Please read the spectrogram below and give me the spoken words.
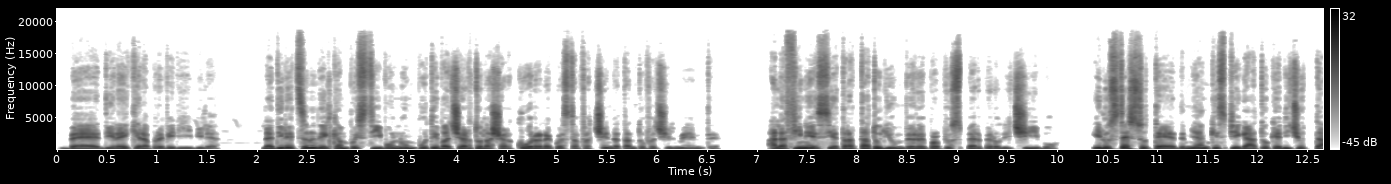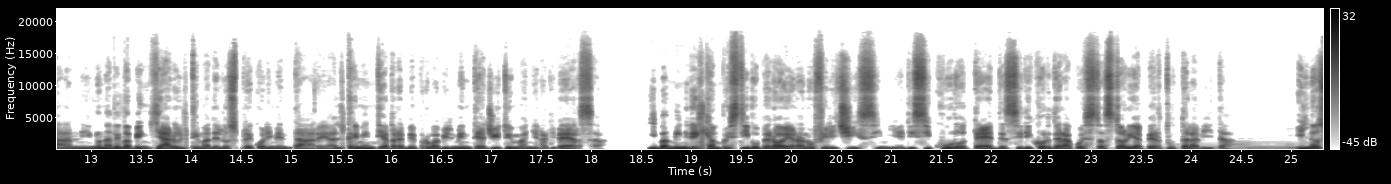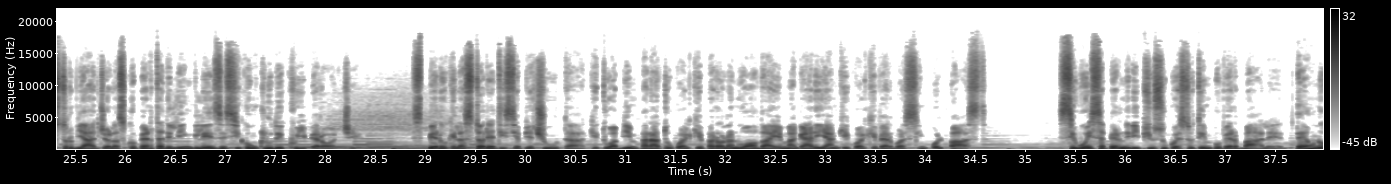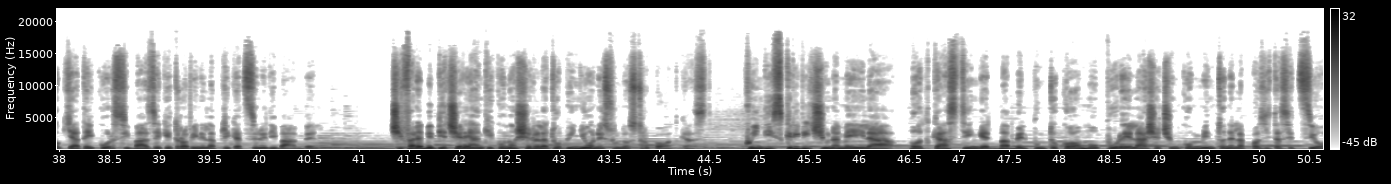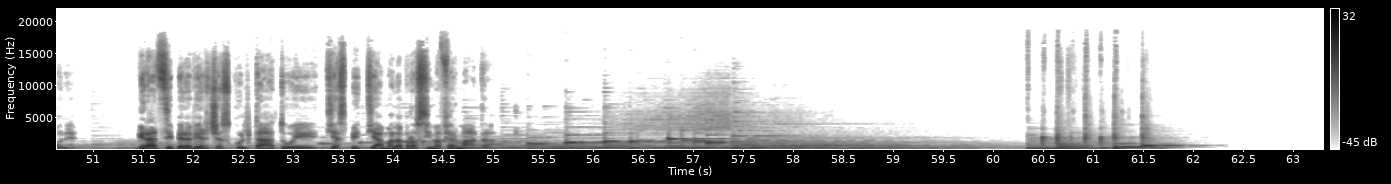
Beh, direi che era prevedibile. La direzione del campo estivo non poteva certo lasciar correre questa faccenda tanto facilmente. Alla fine si è trattato di un vero e proprio sperpero di cibo. E lo stesso Ted mi ha anche spiegato che a 18 anni non aveva ben chiaro il tema dello spreco alimentare, altrimenti avrebbe probabilmente agito in maniera diversa. I bambini del campo estivo però erano felicissimi e di sicuro Ted si ricorderà questa storia per tutta la vita. Il nostro viaggio alla scoperta dell'inglese si conclude qui per oggi. Spero che la storia ti sia piaciuta, che tu abbia imparato qualche parola nuova e magari anche qualche verbo al simple past. Se vuoi saperne di più su questo tempo verbale, dai un'occhiata ai corsi base che trovi nell'applicazione di Bubble. Ci farebbe piacere anche conoscere la tua opinione sul nostro podcast. Quindi scrivici una mail a podcasting.bubble.com oppure lasciaci un commento nell'apposita sezione. Grazie per averci ascoltato e ti aspettiamo alla prossima fermata.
